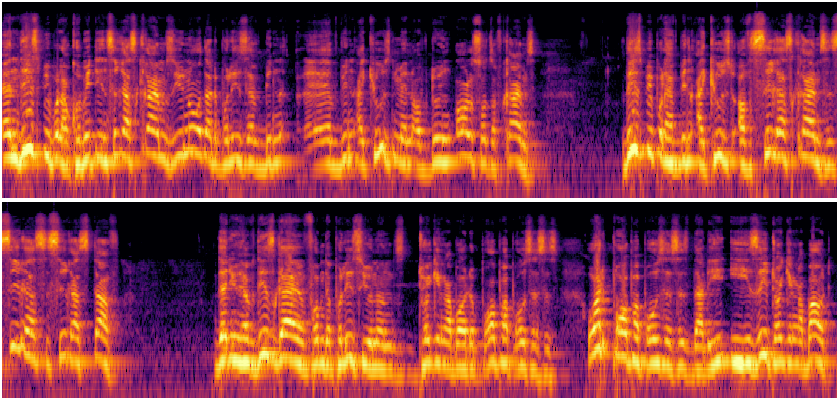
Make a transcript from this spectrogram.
and these people are committing serious crimes. You know that the police have been have been accused men of doing all sorts of crimes. These people have been accused of serious crimes, serious, serious stuff. Then you have this guy from the police union talking about the proper processes. What proper processes that he is he talking about?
